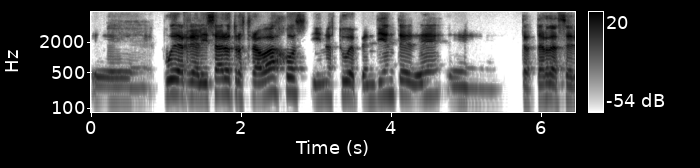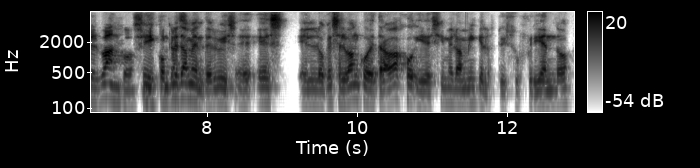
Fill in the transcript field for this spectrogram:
Eh, pude realizar otros trabajos y no estuve pendiente de tratar de hacer el banco. Sí, este completamente, Luis. es lo que es el banco de trabajo y decímelo a mí que lo estoy sufriendo.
